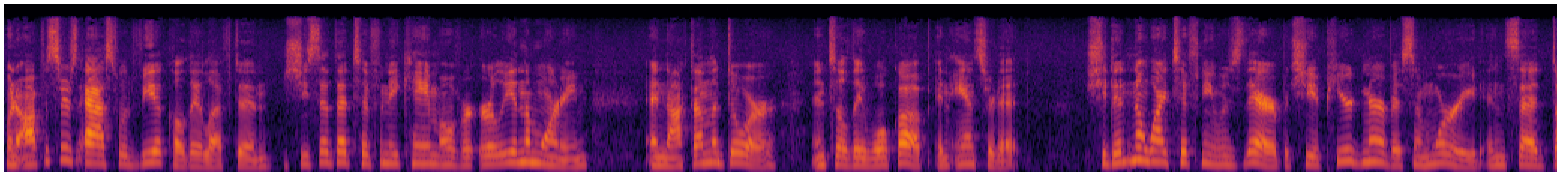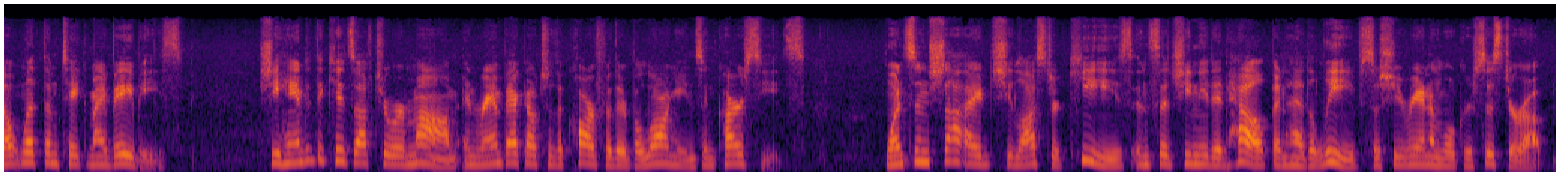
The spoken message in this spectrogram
When officers asked what vehicle they left in, she said that Tiffany came over early in the morning and knocked on the door until they woke up and answered it. She didn't know why Tiffany was there, but she appeared nervous and worried and said, Don't let them take my babies. She handed the kids off to her mom and ran back out to the car for their belongings and car seats. Once inside, she lost her keys and said she needed help and had to leave, so she ran and woke her sister up.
